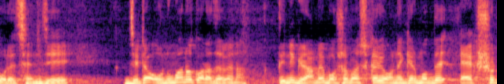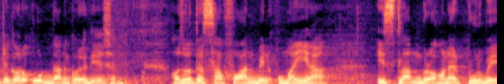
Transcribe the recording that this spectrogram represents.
করেছেন যে যেটা অনুমানও করা যাবে না। তিনি গ্রামে বসবাসকারী অনেকের মধ্যে একশোটি করে উট দান করে দিয়েছেন। হজরতে সাফওয়ান বিন উমাইয়া ইসলাম গ্রহণের পূর্বে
